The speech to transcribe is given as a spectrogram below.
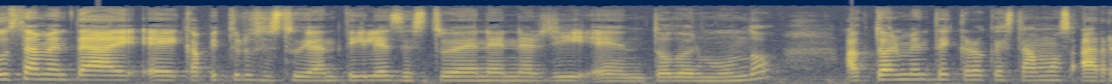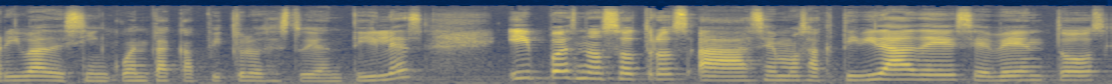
Justamente hay eh, capítulos estudiantiles de Student Energy en todo el mundo. Actualmente creo que estamos arriba de 50 capítulos estudiantiles y pues nosotros hacemos actividades, eventos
